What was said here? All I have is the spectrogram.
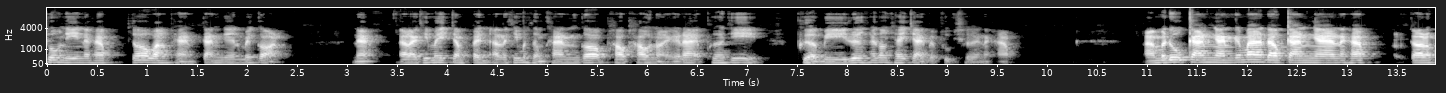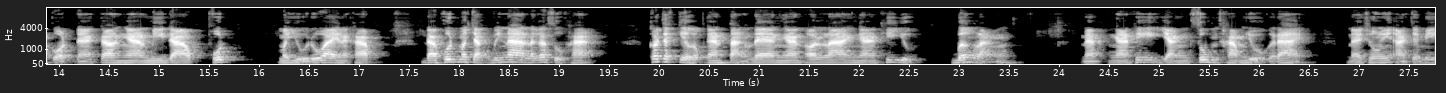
ช่วงนี้นะครับ ก็วางแผนการเงินไว้ก่อนนะอะไรที่ไม่จำเป็นอะไรที่ไม่สำคัญก็เผาๆหน่อยก็ได้ เพื่อที่เผื่อมีเรื่องที่ต้องใช้จ่ายแบบฉุกเฉินนะครับมาดูการงานกันบ้างดาวการงานนะครับกรกฎนะการงานมีดาวพุธ มาอยู่ด้วยนะครับ ดาวพุธมาจากวินาศแล้วก็สุภะก็จะเกี่ยวกับงานต่างแดนงานออนไลน์งานที่อยู่เบื้องหลังนะงานที่ยังซุ่มทำอยู่ก็ได้ ในช่วงนี้อาจจะมี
